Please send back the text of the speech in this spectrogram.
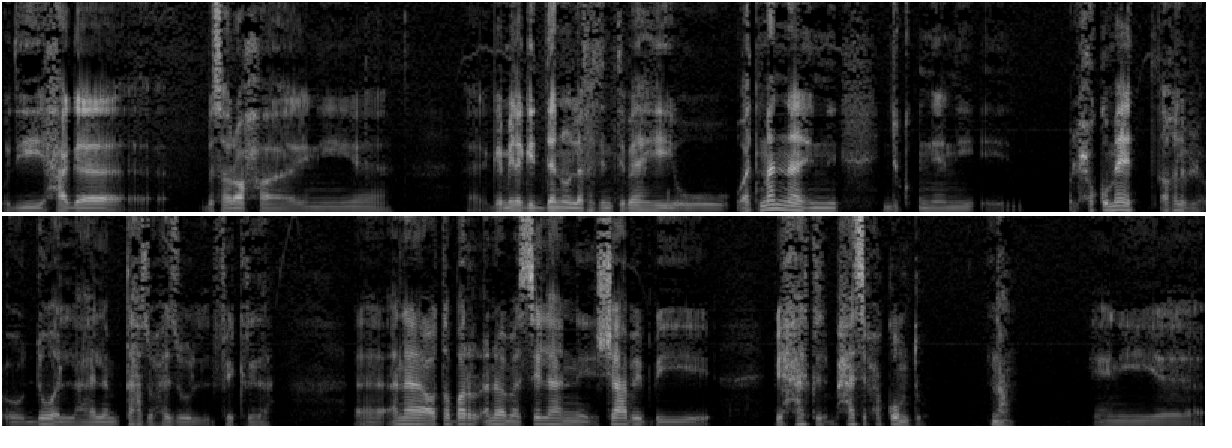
ودي حاجة بصراحة يعني جميلة جدا ولفت انتباهي و... وأتمنى إن إن يعني الحكومات أغلب دول العالم تحذو حذو الفكر ده. آه، أنا أعتبر أنا بمثلها إن الشعب بي بيحاسب حكومته. نعم. يعني آه،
